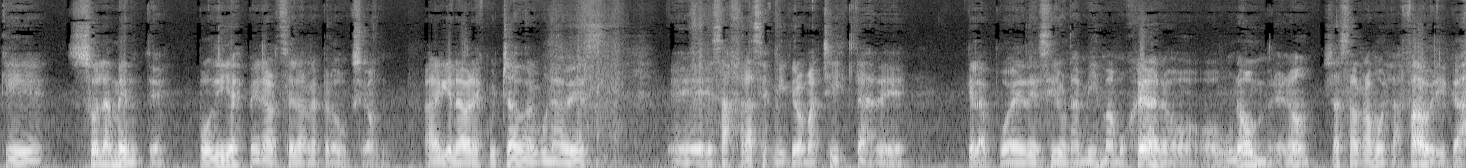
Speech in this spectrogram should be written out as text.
que solamente podía esperarse la reproducción. ¿Alguien habrá escuchado alguna vez eh, esas frases micromachistas de que la puede decir una misma mujer o, un hombre, ¿no? Ya cerramos la fábrica,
